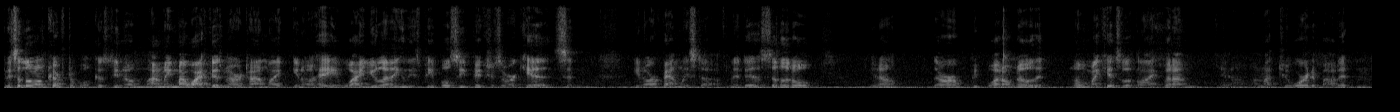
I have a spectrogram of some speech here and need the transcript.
it's a little uncomfortable because you know, I mean, my wife gives me a hard time, like you know, hey, why are you letting these people see pictures of our kids and you know our family stuff? And it is a little, you know, there are people I don't know that know what my kids look like, but I'm you know I'm not too worried about it, and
